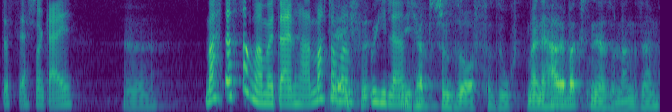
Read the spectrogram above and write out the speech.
das wäre schon geil. Ja. Mach das doch mal mit deinen Haaren. Mach doch Ja, mal ein ich, will- Vokuhila. ich habe es schon so oft versucht. Meine Haare wachsen ja so langsam.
